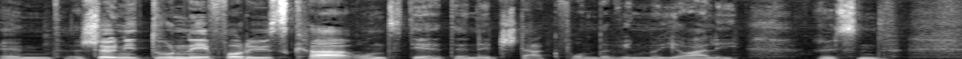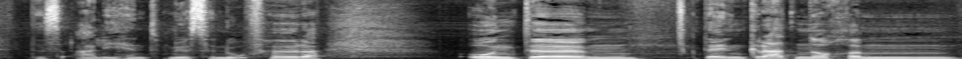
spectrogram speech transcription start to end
haben eine schöne Tournee vor uns gehabt und die hat dann nicht stattgefunden, weil wir ja alle wissen, dass alle haben müssen aufhören. Und ähm, dann gerade nach, ähm,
